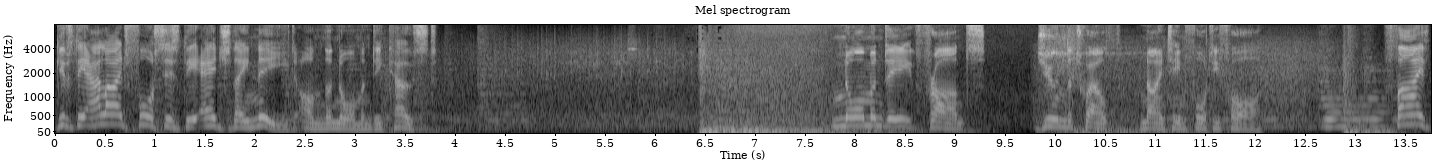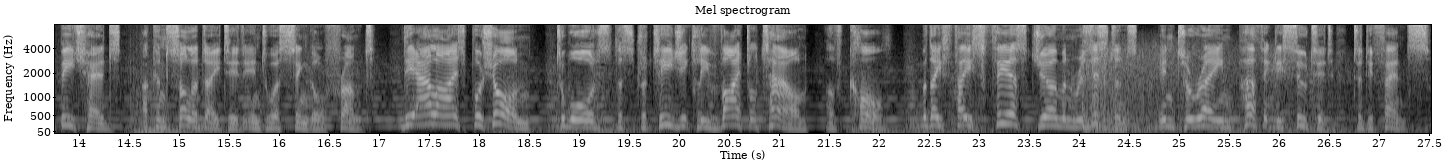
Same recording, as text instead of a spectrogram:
gives the Allied forces the edge they need on the Normandy coast. Normandy, France, June the 12th, 1944. Five beachheads are consolidated into a single front. The Allies push on towards the strategically vital town of Caen, but they face fierce German resistance in terrain perfectly suited to defense.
